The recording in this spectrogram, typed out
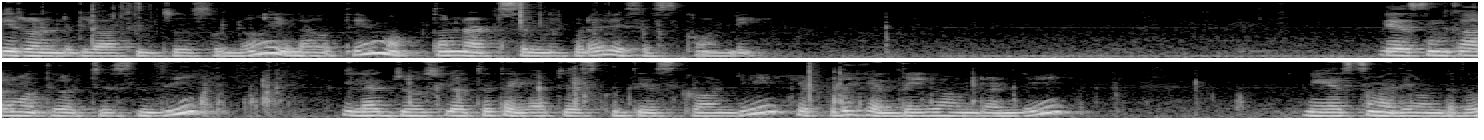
ఈ రెండు గ్లాసుల జ్యూసుల్లో ఇలా అయితే మొత్తం నట్స్ అన్ని కూడా వేసేసుకోండి. వేసంకాలం అయితే వచ్చేసింది. ఇలా జ్యూస్లు అయితే తయారు చేసుకుని తీసుకోండి. ఎప్పుడు హెల్తీగా ఉండండి. నీరసం అది ఉండదు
